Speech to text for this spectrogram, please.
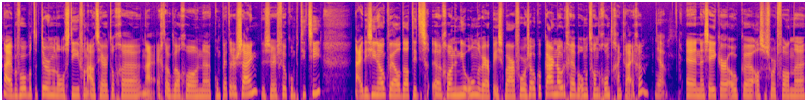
nou ja, bijvoorbeeld de terminals die van oudsher toch uh, nou ja, echt ook wel gewoon uh, competitors zijn. Dus er is veel competitie. Nou, die zien ook wel dat dit is, gewoon een nieuw onderwerp is waarvoor ze ook elkaar nodig hebben om het van de grond te gaan krijgen. Ja. En zeker ook als een soort van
